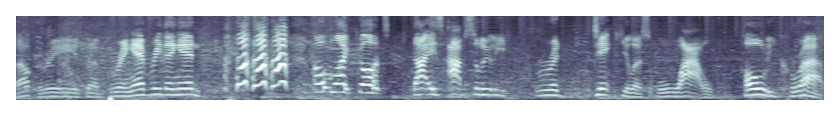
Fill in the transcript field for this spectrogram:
Valkyrie is going to bring everything in. oh, my God. That is absolutely ridiculous. Wow. Holy crap.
